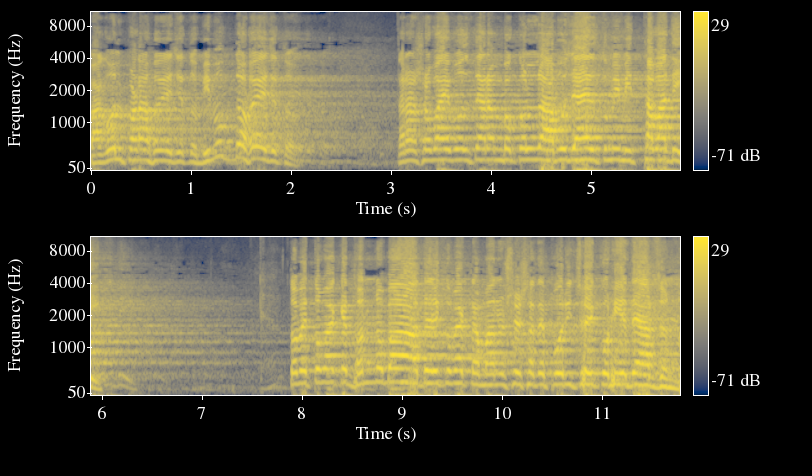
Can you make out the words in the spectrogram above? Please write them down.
পাগল পাড়া হয়ে যেত, বিমুগ্ধ হয়ে যেত। তারা সবাই বলতে আরম্ভ করল, আবু জাহেল, তুমি মিথ্যাবাদী। তবে তোমাকে ধন্যবাদ এরকম একটা মানুষের সাথে পরিচয় করিয়ে দেওয়ার জন্য।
